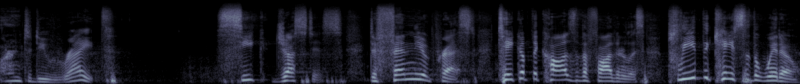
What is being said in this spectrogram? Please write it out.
Learn to do right. Seek justice. Defend the oppressed. Take up the cause of the fatherless. Plead the case of the widow.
